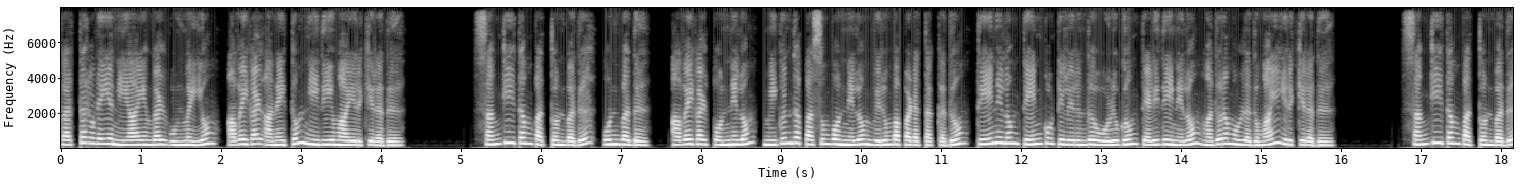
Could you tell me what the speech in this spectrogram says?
கர்த்தருடைய நியாயங்கள் உண்மையும் அவைகள் அனைத்தும் நீதியுமாயிருக்கிறது. சங்கீதம் பத்தொன்பது ஒன்பது. அவைகள் பொன்னிலும் மிகுந்த பசும்பொன்னிலும் விரும்பப்படத்தக்கதும் தேனிலும் தேன்கூட்டிலிருந்து ஒழுகும் தெளிதேனிலும் மதுரமுள்ளதுமாய் இருக்கிறது. சங்கீதம் பத்தொன்பது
